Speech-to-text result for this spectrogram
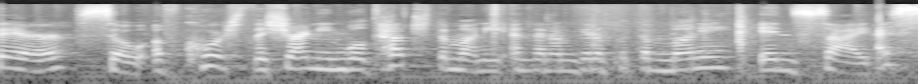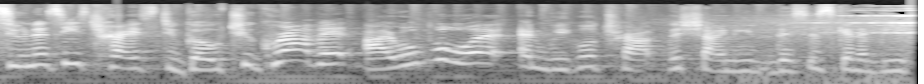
there. So of course the shining will touch the money and then I'm gonna put the money inside. As soon as he tries to go to grab it, I will pull it and we will trap the shining. This is gonna be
